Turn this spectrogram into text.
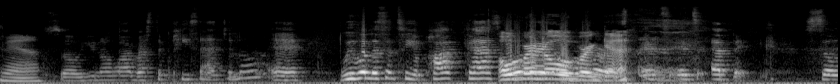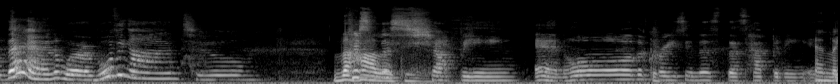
Yeah. So you know what? Rest in peace, Angelo, and we will listen to your podcast Over and over again. It's it's epic. So then we're moving on to The Christmas holiday. shopping and all the craziness that's happening in And New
